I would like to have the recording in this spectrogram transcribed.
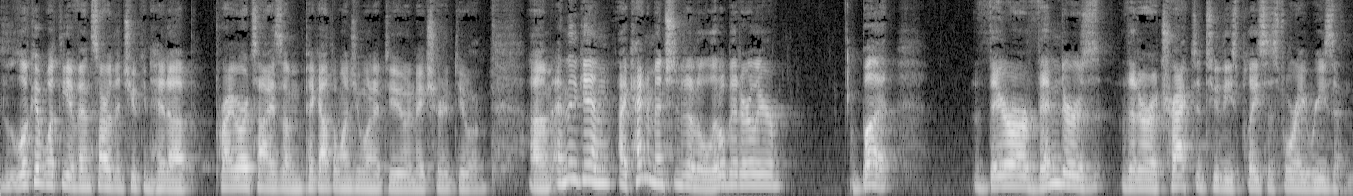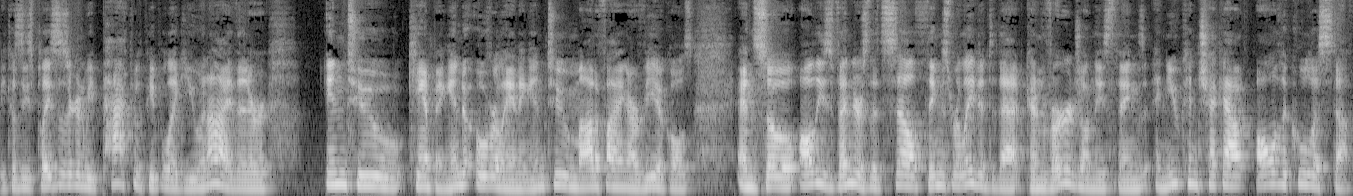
look at what the events are that you can hit up, prioritize them, pick out the ones you want to do, and make sure to do them. Um, and then again, I kind of mentioned it a little bit earlier, but there are vendors that are attracted to these places for a reason because these places are going to be packed with people like you and I that are into camping, into overlanding, into modifying our vehicles. And so all these vendors that sell things related to that converge on these things and you can check out all the coolest stuff.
